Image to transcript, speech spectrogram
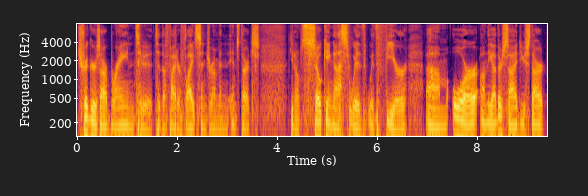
triggers our brain to to the fight or flight syndrome and, and starts you know soaking us with with fear um, or on the other side you start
